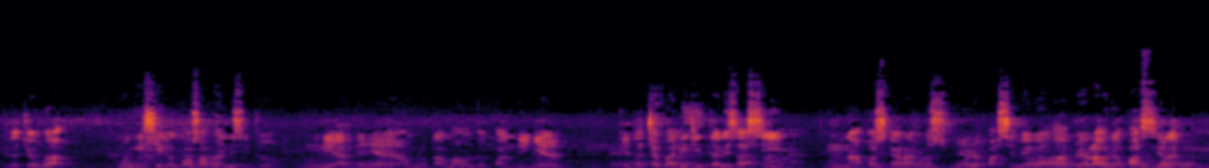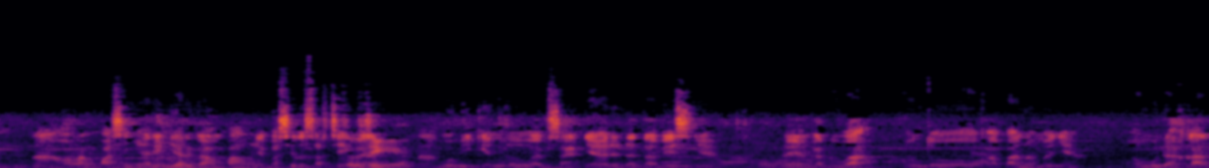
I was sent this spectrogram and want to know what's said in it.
kita coba mengisi kekosongan di situ. Hmm. Jadi artinya yang pertama untuk pantinya kita coba digitalisasi. Hmm. Kenapa sekarang lu semua udah pasti megang HP lah, udah pasti lah. Nah, orang pasti nyari biar gampang ya pasti lu searching, Searching, kan. ya. Nah, gue bikin tuh websitenya ada database-nya. Nah, yang kedua untuk apa namanya memudahkan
